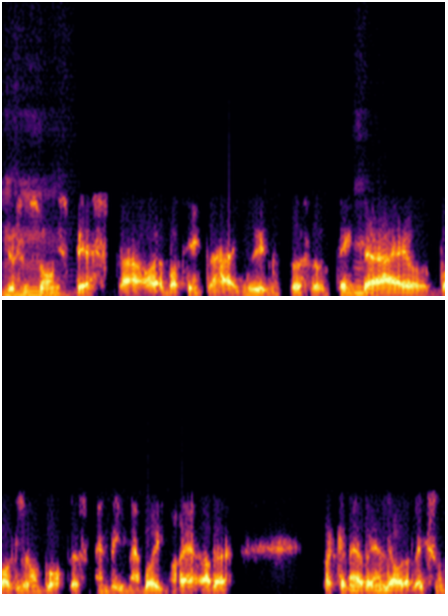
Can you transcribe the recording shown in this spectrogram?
blev Mhm. säsongsbästa. Och jag bara tänkte det här är grymt. Och så tänkte Mm. jag, jag bara glömmer bort det som hände innan. Jag bara ignorerar det. Packade ner det i en låda liksom.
